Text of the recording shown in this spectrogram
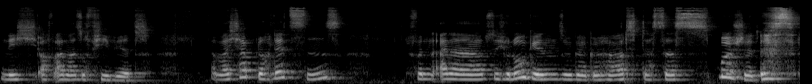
nicht auf einmal so viel wird. Aber ich habe noch letztens von einer Psychologin sogar gehört, dass das Bullshit ist,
